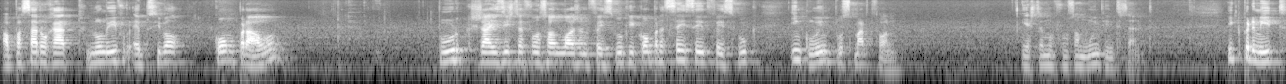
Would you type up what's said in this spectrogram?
ao passar o rato no livro é possível comprá-lo porque já existe a função de loja no Facebook e compra sem sair do Facebook, incluindo pelo smartphone. Esta é uma função muito interessante. E que permite,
